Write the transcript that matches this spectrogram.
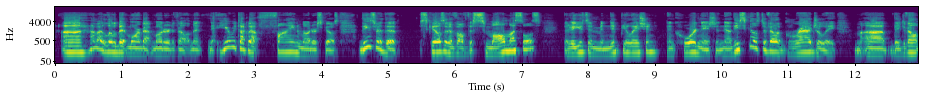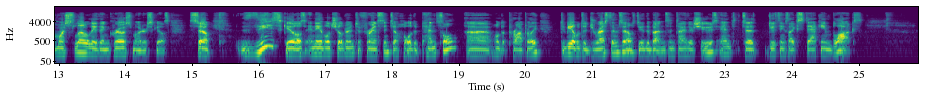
Uh, how about a little bit more about motor development? Here we talk about fine motor skills. These are the skills that involve the small muscles that are used in manipulation and coordination. Now, these skills develop gradually. Uh, they develop more slowly than gross motor skills. So these skills enable children to, for instance, to hold a pencil, uh, hold it properly, to be able to dress themselves, do the buttons and tie their shoes, and to do things like stacking blocks.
